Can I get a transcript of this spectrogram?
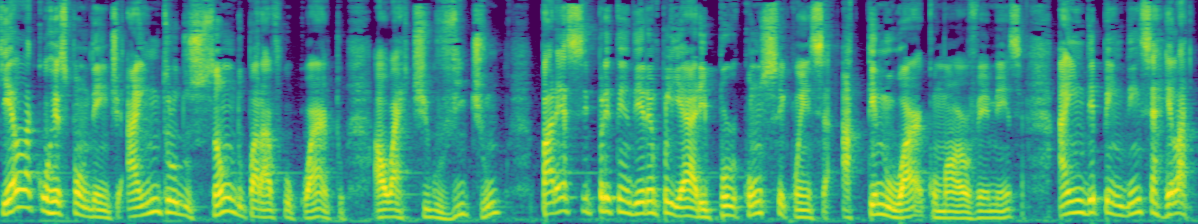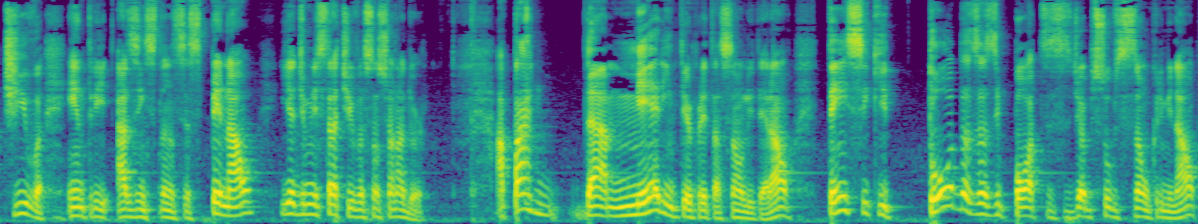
aquela correspondente à introdução do parágrafo 4 ao artigo 21 parece pretender ampliar e, por consequência, atenuar com maior veemência a independência relativa entre as instâncias penal e administrativa sancionador. A par da mera interpretação literal, tem-se que todas as hipóteses de absolvição criminal,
